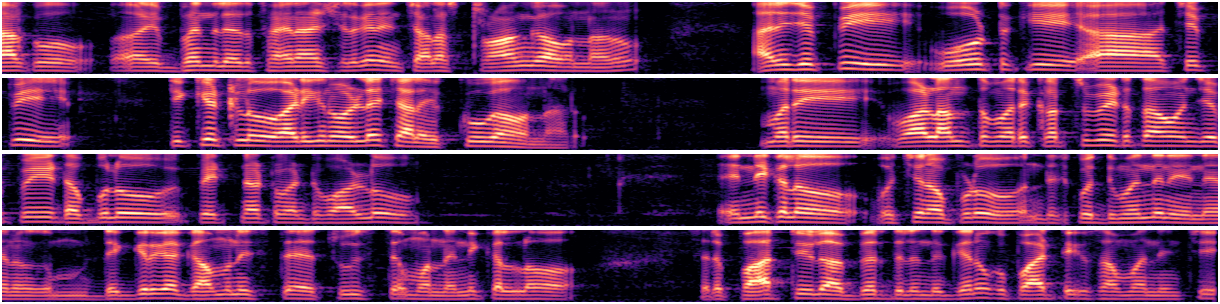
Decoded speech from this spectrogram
నాకు ఇబ్బంది లేదు ఫైనాన్షియల్గా నేను చాలా స్ట్రాంగ్గా ఉన్నాను అని చెప్పి ఓటుకి చెప్పి టికెట్లు అడిగిన వాళ్ళే చాలా ఎక్కువగా ఉన్నారు. మరి వాళ్ళంత మరి ఖర్చు పెడతామని చెప్పి డబ్బులు పెట్టినటువంటి వాళ్ళు ఎన్నికలు వచ్చినప్పుడు అంటే కొద్దిమందిని నేను దగ్గరగా గమనిస్తే చూస్తే మొన్న ఎన్నికల్లో సరే పార్టీలు అభ్యర్థుల దగ్గర ఒక పార్టీకి సంబంధించి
